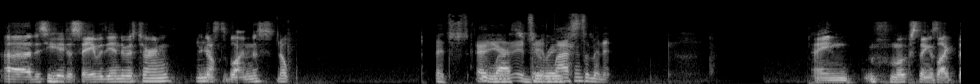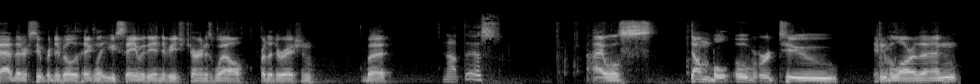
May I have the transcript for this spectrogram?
Uh, does he get to save at the end of his turn No. against the blindness? Nope. It's, It lasts it's a it lasts a minute. I mean, most things like that that are super debilitating let you save at the end of each turn as well for the duration. But Not this. I will stumble over to Qinvylar then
